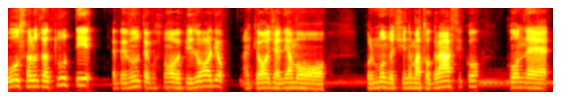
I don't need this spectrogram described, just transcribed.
Un saluto a tutti e benvenuti a questo nuovo episodio. Anche oggi andiamo col mondo cinematografico con eh,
